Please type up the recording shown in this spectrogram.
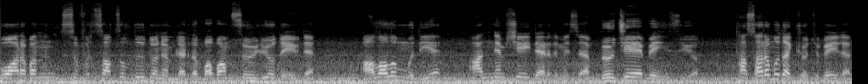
bu arabanın sıfır satıldığı dönemlerde babam söylüyordu evde. Alalım mı diye. Annem şey derdi mesela böceğe benziyor. Tasarımı da kötü beyler.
